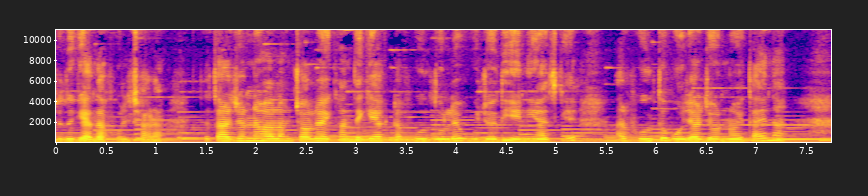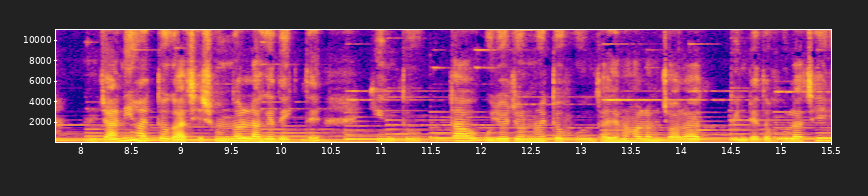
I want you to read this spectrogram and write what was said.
শুধু গাঁদা ফুল ছাড়া। তো তার জন্য ভাবলাম, চলো এখান থেকে একটা ফুল তুলে পুজো দিয়ে নিই আজকে। আর ফুল তো পূজার জন্যই, তাই না? জানি হয়তো গাছে সুন্দর লাগে দেখতে, কিন্তু তাও পুজোর জন্যই তো ফুল। তাই জন্য ভাবলাম, চলো তিনটে তো ফুল আছেই।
